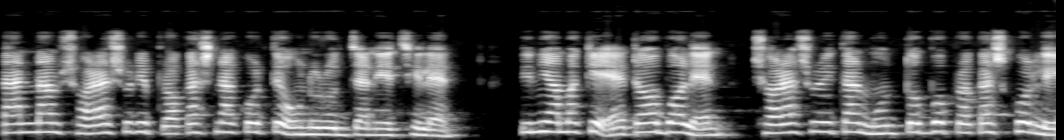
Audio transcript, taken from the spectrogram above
তার নাম সরাসরি প্রকাশ না করতে অনুরোধ জানিয়েছিলেন। তিনি আমাকে এটাও বলেন, সরাসরি তার মন্তব্য প্রকাশ করলে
